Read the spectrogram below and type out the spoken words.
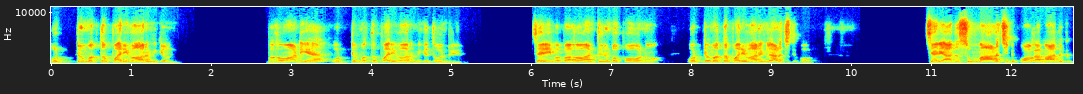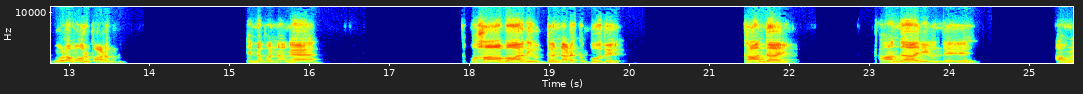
ஒட்டுமொத்த பரிவாரம் இங்க வந்து பகவானுடைய ஒட்டுமொத்த பரிவாரம் இங்க தோன்றியது. சரி இப்ப பகவான் திரும்ப போகணும். ஒட்டுமொத்த பரிவாரங்களையும் அழைச்சிட்டு போகணும். சரி அது சும்மா அழைச்சிட்டு போகாம அதுக்கு மூலமா ஒரு பாடம் கொடுக்கும் என்ன பண்ணாங்க? மகாபாரத யுத்தம் நடக்கும்போது காந்தாரி காந்தாரி வந்து அவங்க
